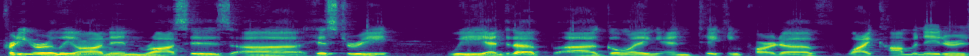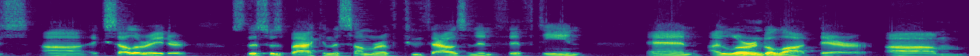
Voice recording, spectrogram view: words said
pretty early on in Ross's uh, history, we ended up uh, going and taking part of Y Combinator's uh, accelerator. So this was back in the summer of 2015 and I learned a lot there. Um,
